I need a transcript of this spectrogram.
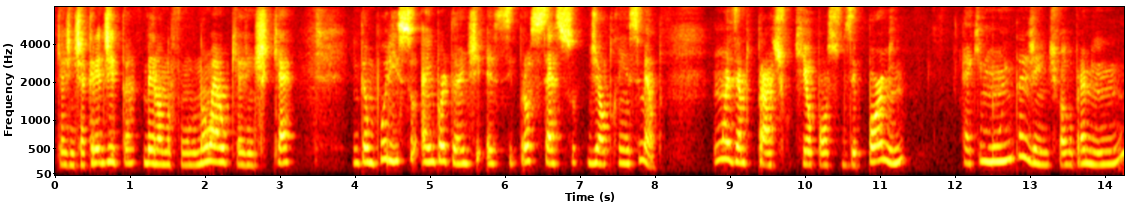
que a gente acredita, bem lá no fundo não é o que a gente quer. Então, por isso é importante esse processo de autoconhecimento. Um exemplo prático que eu posso dizer por mim é que muita gente falou pra mim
